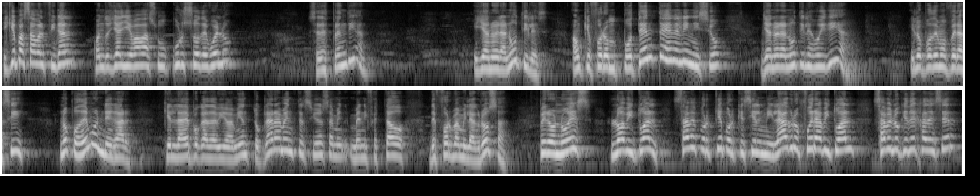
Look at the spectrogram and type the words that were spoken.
¿Y qué pasaba al final cuando ya llevaba su curso de vuelo? Se desprendían. Y ya no eran útiles. Aunque fueron potentes en el inicio, ya no eran útiles hoy día. Y lo podemos ver así. No podemos negar que en la época de avivamiento claramente el Señor se ha manifestado de forma milagrosa, pero no es lo habitual. ¿Sabe por qué? Porque si el milagro fuera habitual, ¿sabe lo que deja de ser?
